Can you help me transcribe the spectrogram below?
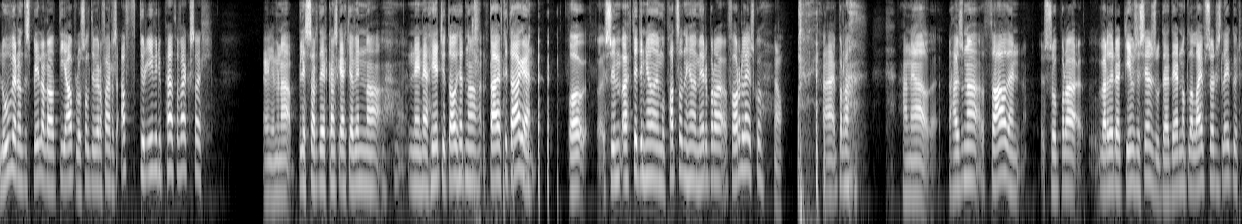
núverandi spilar af Diablo svolítið verið að færa aftur yfir í Path of Exile en ég meina Blizzard er kannski ekki að vinna neina hetjut á hérna dag eftir dag en og sum uppdeitin hjá þeim og patsatin hjá þeim eru bara fárlega sko Já. það er bara þannig að það er svona það en svo bara verður að gefa sér séns út þetta er náttúrulega live service leikur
